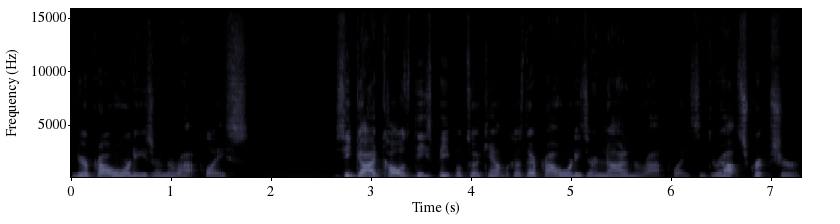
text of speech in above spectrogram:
your priorities are in the right place? You see, God calls these people to account because their priorities are not in the right place. And throughout Scripture,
